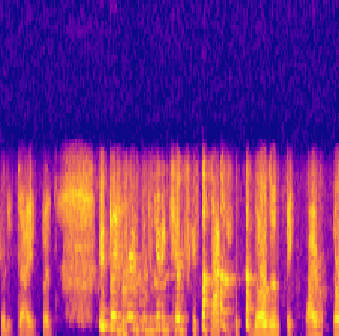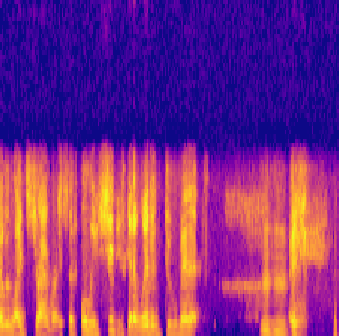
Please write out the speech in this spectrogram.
pretty tight, but it's like right at the beginning, Kensuke Sasaki with the Northern Light driver, Northern Lights driver. I said, "Holy shit, he's gonna win in two minutes." Mm-hmm.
